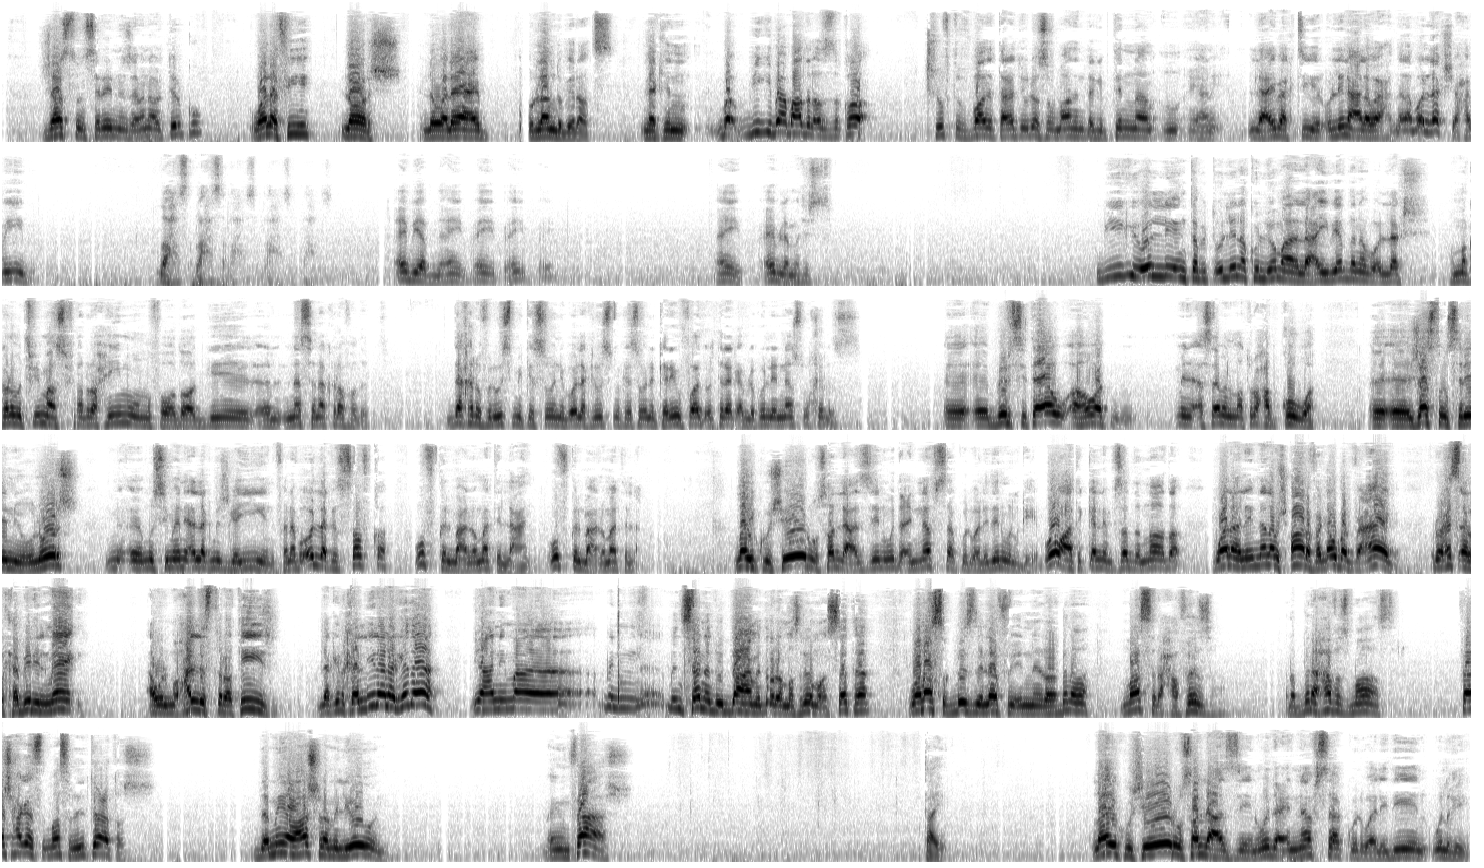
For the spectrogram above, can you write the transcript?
جاستون سيرينو زي ما أنا قلت لكم ولا في لورش اللي هو لاعب أورلاندو بيراتس. لكن بيجي بقى بعض الأصدقاء شفت في بعض التعليقات يقولوا يا أستاذ أنت جبت لنا يعني لعيبة كتير قول لنا على واحد. أنا بقول لكش يا حبيبي. لحظة لحظة لحظة لحظة لحظة. عيب يا ابني عيب عيب عيب عيب. عيب عيب لما تشتم. بيجي يقول لي انت بتقول لنا كل يوم على لعيب. يا ابني أنا ما بقولكش. هم كانوا متفقين مع سفيان رحيم ومفاوضات. جه الناس هناك رفضت. دخلوا في لويس ميكاسوني. بقول لك لويس ميكاسوني كريم فؤاد. قلت لك قبل كل الناس وخلص. آه، آه، بيرسي تاو اهوت من الأسامي المطروحة بقوة. آه، جاستون سيرينيو ولورش. موسيماني قال لك مش جايين. فأنا بقول لك الصفقة وفق المعلومات اللي عندي. وفق المعلومات اللي عندي. like و share وصلي على الزين وادعي لنفسك والوالدين والغير. واوعى تتكلم في سد النهضة وأنا لأن أنا مش هعرف أجاوبك في حاجة. روح اسأل الخبير المائي أو المحلل الاستراتيجي لكن خلينا أنا كده يعني ما بن بنسند وندعم الدولة المصرية ومؤسساتها. ونثق بإذن الله في إن ربنا مصر حافظها. ربنا حافظ مصر. ما فيهاش حاجة مصر دي تعطش ده 110 مليون. ما ينفعش. طيب. like و share وصلي على الزين وادعي لنفسك والوالدين والغير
